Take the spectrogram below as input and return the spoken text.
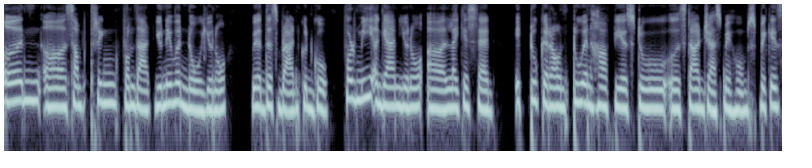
earn uh, something from that? You never know, you know, where this brand could go. For me, again, you know, uh, like I said, it took around two and a half years to uh, start Jasmey Homes because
